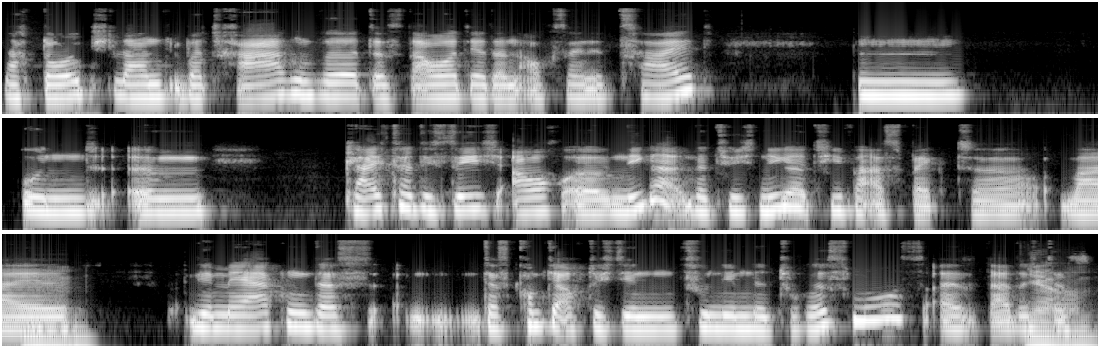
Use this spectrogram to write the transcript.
nach Deutschland übertragen wird, das dauert ja dann auch seine Zeit. Mm, und ähm, gleichzeitig sehe ich auch äh, neg natürlich negative Aspekte, weil mhm wir merken, dass das kommt ja auch durch den zunehmenden Tourismus, also dadurch, ja. dass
